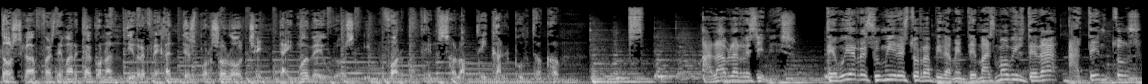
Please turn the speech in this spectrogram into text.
Dos gafas de marca con antirreflejantes por solo 89 euros. Infórmate en soloptical.com. Al habla Resines. Te voy a resumir esto rápidamente. Más móvil te da atentos,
